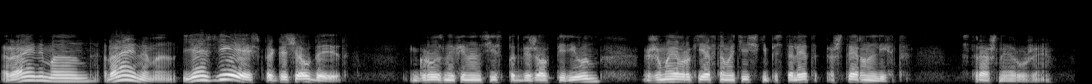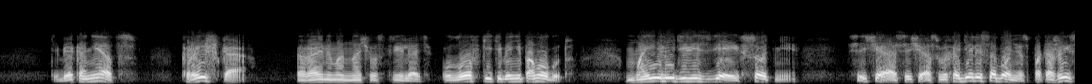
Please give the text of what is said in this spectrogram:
«Райнеман! Райнеман! Я здесь!» — прокричал Дэвид. Грозный финансист подбежал к перилам, сжимая в руке автоматический пистолет «Штернлихт». Страшное оружие. «Тебе конец! Крышка!» Райнеман начал стрелять. «Уловки тебе не помогут! Мои люди везде, их сотни!» «Сейчас, сейчас, выходи, Лиссабонец, покажись!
